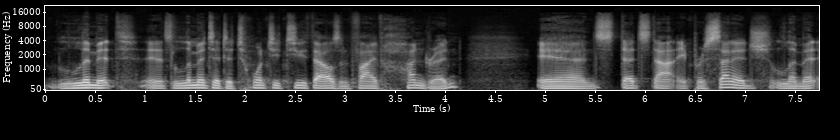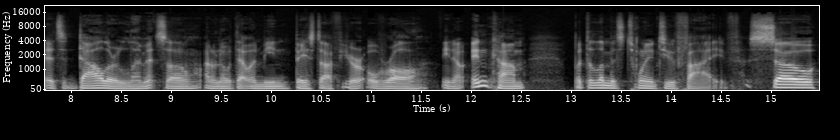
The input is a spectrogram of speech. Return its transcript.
limit, and it's limited to 22,500 and that's not a percentage limit it's a dollar limit. So i don't know what that would mean based off your overall you know income but the limit's 22.5 so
